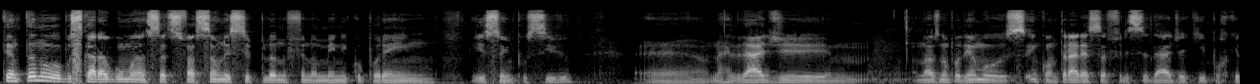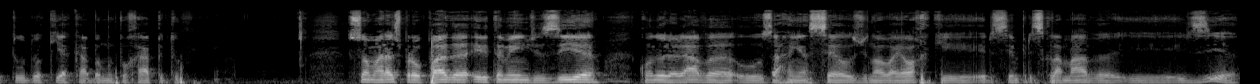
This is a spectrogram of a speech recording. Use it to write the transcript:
tentando buscar alguma satisfação nesse plano fenomênico, porém isso é impossível. É, na realidade, nós não podemos encontrar essa felicidade aqui porque tudo aqui acaba muito rápido. Swamaraj Prabhupada, ele também dizia, quando ele olhava os arranha-céus de Nova York, ele sempre exclamava e, dizia,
